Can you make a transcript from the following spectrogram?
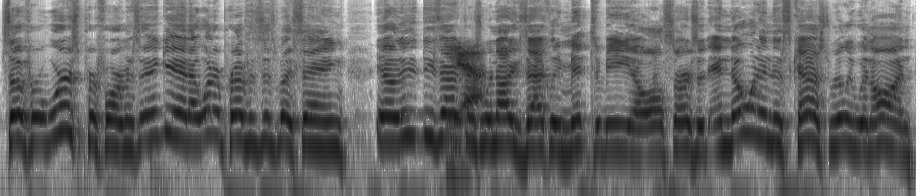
so for worst performance, and again, I want to preface this by saying. You know, these, these actors yeah. were not exactly meant to be, you know, all stars, and, and no one in this cast really went on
